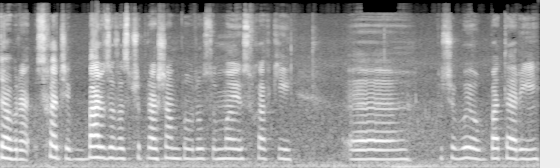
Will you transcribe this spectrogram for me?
Dobra, słuchajcie, bardzo was przepraszam, po prostu moje słuchawki e, potrzebują baterii.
